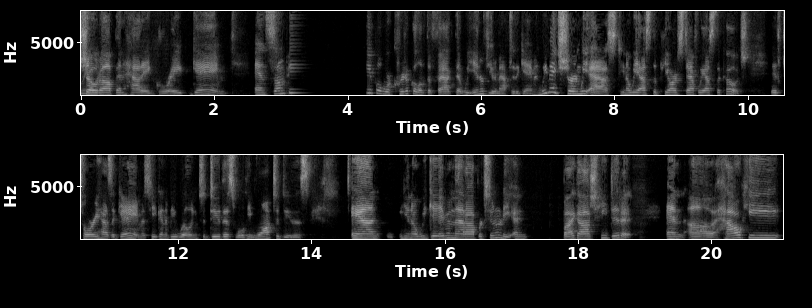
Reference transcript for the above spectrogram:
showed up and had a great game. And some people people were critical of the fact that we interviewed him after the game and we made sure and we asked you know we asked the pr staff we asked the coach if Torrey has a game, is he going to be willing to do this? Will he want to do this? And, you know, we gave him that opportunity and by gosh, he did it. And uh, how he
